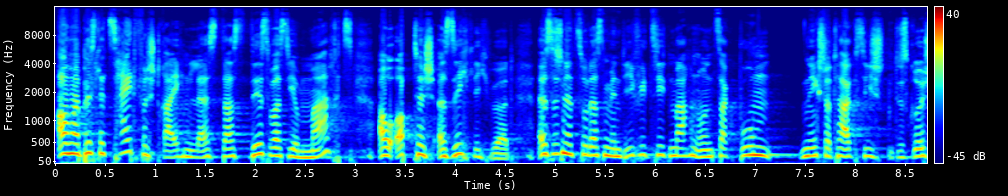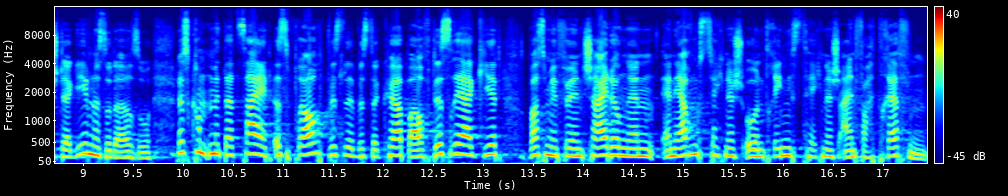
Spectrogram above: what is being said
auch mal ein bisschen Zeit verstreichen lässt, dass das, was ihr macht, auch optisch ersichtlich wird. Es ist nicht so, dass wir ein Defizit machen und zack, boom, nächster Tag siehst du das größte Ergebnis oder so. Das kommt mit der Zeit. Es braucht ein bisschen, bis der Körper auf das reagiert, was wir für Entscheidungen ernährungstechnisch und trainingstechnisch einfach treffen.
